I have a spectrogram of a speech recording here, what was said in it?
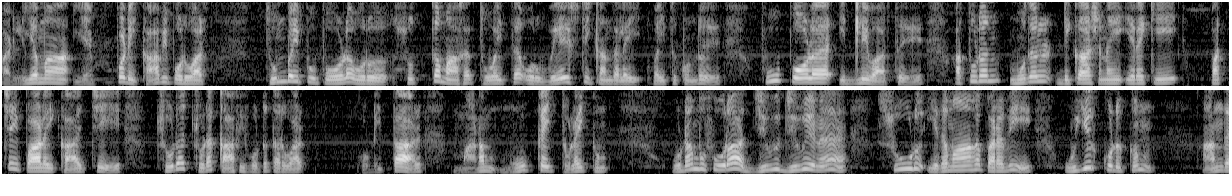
வள்ளியம்மா எப்படி காஃபி போடுவாள்? தும்பைப்பூ போல ஒரு சுத்தமாக துவைத்த ஒரு வேஷ்டி கந்தலை வைத்துக்கொண்டு பூ போல இட்லி வார்த்து அத்துடன் முதல் டிகாஷனை இறக்கி பச்சை பாலை காய்ச்சி சுட சுட காஃபி போட்டு தருவாள். குடித்தால் மனம் மூக்கை துளைக்கும். உடம்பு பூரா ஜிவு ஜிவுன சூடு இதமாக பரவி உயிர் கொடுக்கும் அந்த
